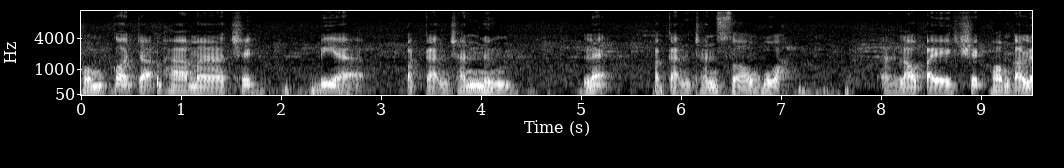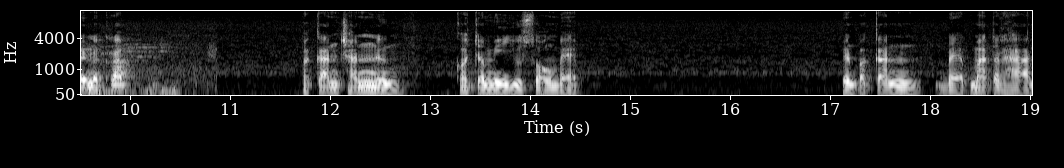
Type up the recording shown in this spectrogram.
ผมก็จะพามาเช็คเบี้ยประกันชั้นหนึ่งและประกันชั้นสองบวก เราไปเช็คพร้อมกันเลยนะครับ ประกันชั้นหนึ่งก็จะมีอยู่สองแบบ เป็นประกันแบบมาตรฐาน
